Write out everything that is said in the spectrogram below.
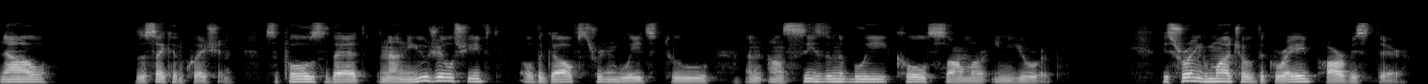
Now, the second question. Suppose that an unusual shift of the Gulf Stream leads to an unseasonably cold summer in Europe, destroying much of the grape harvest there.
